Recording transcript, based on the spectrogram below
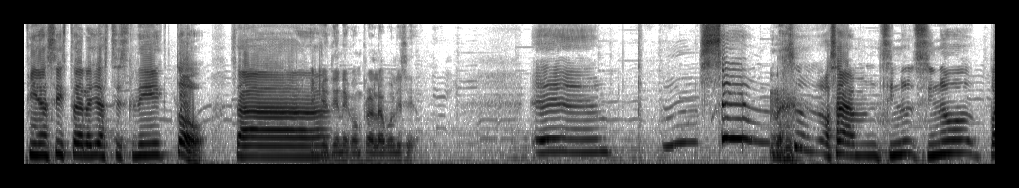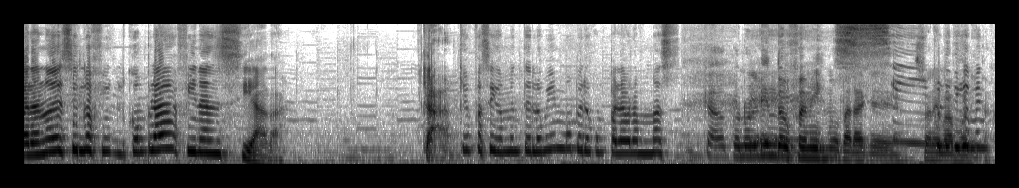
financista de la Justice League, todo. O sea... Y que tiene que comprar la policía. Eh, mm, sí, o sea, si no, si no- para no decirlo fi- compra financiada. Claro. Que es básicamente lo mismo, pero con palabras más Claro, Con un lindo eufemismo para que suene más bonito.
